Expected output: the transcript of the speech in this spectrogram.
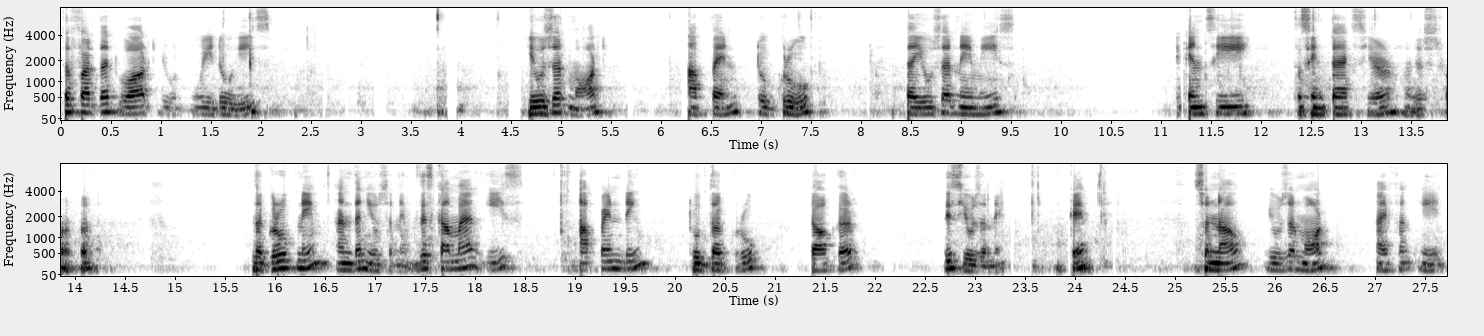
So for that what you, we do is usermod append to group. The username is you can see the syntax here i just forgot. The group name and then username. This command is appending to the group docker this username okay? So now usermod hyphen at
